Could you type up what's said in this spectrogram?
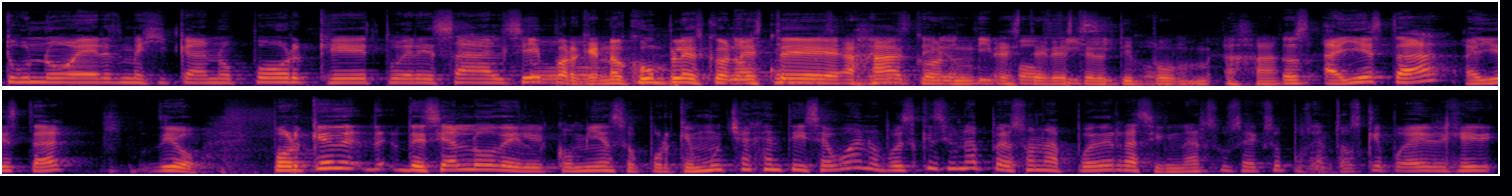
tú no eres mexicano porque tú eres alto. Sí, porque no cumples con no este, cumples con el ajá, con estereotipo este físico, estereotipo, ¿no? ajá. Entonces ahí está, ahí está. Digo, ¿por qué de- de- decía lo del comienzo? Porque mucha gente dice, bueno, pues es que si una persona puede reasignar su sexo, pues entonces ¿qué puede elegir?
